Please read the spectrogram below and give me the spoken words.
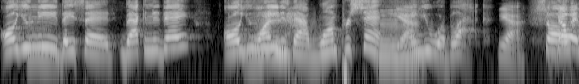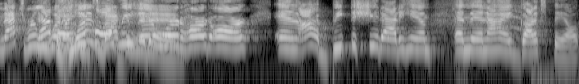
all you need, they said back in the day, all you One- need is that one percent, Yeah. and you were black. Yeah. So no, and that's really that what it he was called back me in the day. N-word hard R, and I beat the shit out of him, and then I got expelled.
